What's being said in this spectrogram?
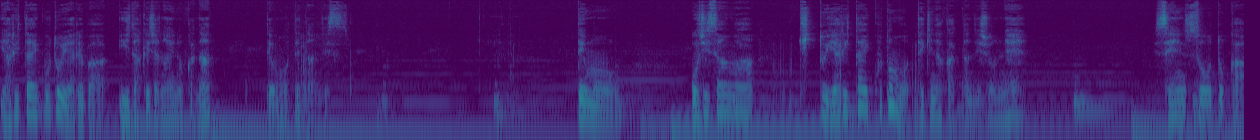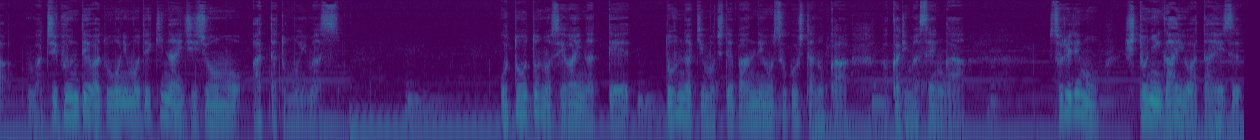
やりたいことをやればいいだけじゃないのかなって思ってたんです。でもおじさんはきっとやりたいこともできなかったんでしょうね。戦争とか、まあ、自分ではどうにもできない事情もあったと思います。弟の世話になってどんな気持ちで晩年を過ごしたのか分かりませんがそれでも人に害を与えず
